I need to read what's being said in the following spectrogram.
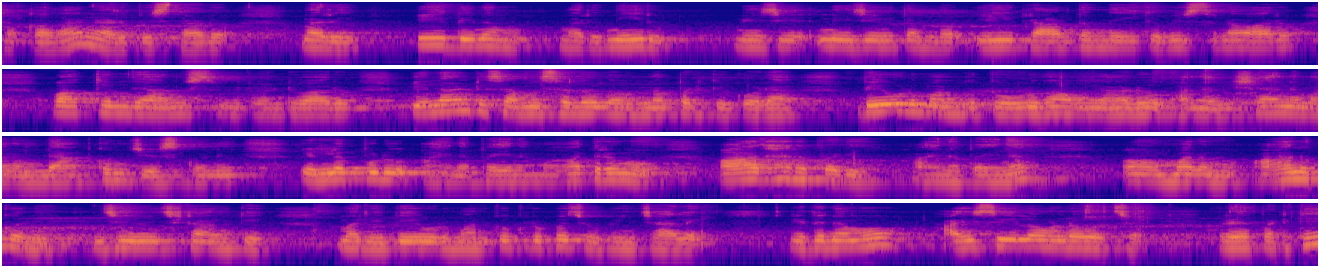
చక్కగా నడిపిస్తాడు. మరి ఈ దినం మరి మీరు నీ జీ నీ జీవితంలో ఈ ప్రార్థన ఏకీవిస్తున్న వారు వాక్యం ధ్యానిస్తున్నటువంటి వారు ఎలాంటి సమస్యలలో ఉన్నప్పటికీ కూడా దేవుడు మనకు తోడుగా ఉన్నాడు అనే విషయాన్ని మనం జ్ఞాపకం చేసుకొని ఎల్లప్పుడూ ఆయన పైన మాత్రము ఆధారపడి ఆయన పైన మనం ఆనుకొని జీవించడానికి మరి దేవుడు మనకు కృప చూపించాలి. ఈ దినము ఐసీలో ఉండవచ్చు. రేపటికి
